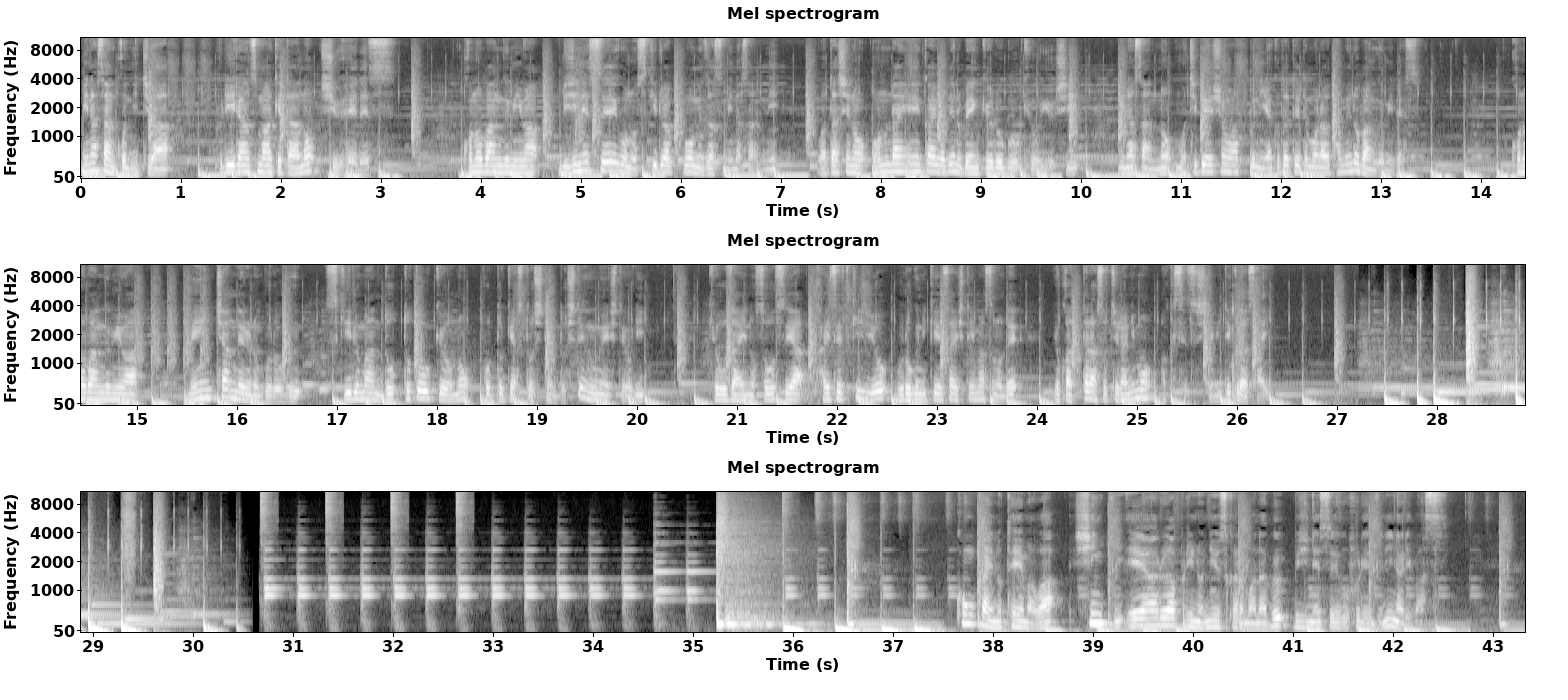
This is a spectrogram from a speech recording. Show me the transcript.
皆さんこんにちは。フリーランスマーケターの周平です。この番組はビジネス英語のスキルアップを目指す皆さんに私のオンライン英会話での勉強ログを共有し皆さんのモチベーションアップに役立ててもらうための番組です。この番組はメインチャンネルのブログスキルマン東京のポッドキャスト視点として運営しており教材のソースや解説記事をブログに掲載していますのでよかったらそちらにもアクセスしてみてください。今回のテーマは新規 AR アプリのニュースから学ぶビジネス英語フレーズになります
